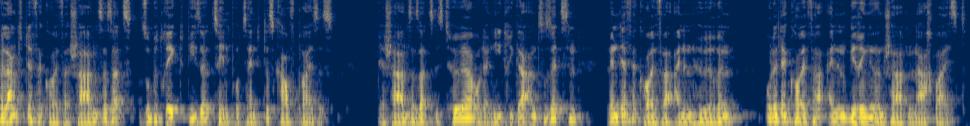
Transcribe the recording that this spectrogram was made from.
Verlangt der Verkäufer Schadensersatz, so beträgt dieser 10 Prozent des Kaufpreises. Der Schadensersatz ist höher oder niedriger anzusetzen, wenn der Verkäufer einen höheren oder der Käufer einen geringeren Schaden nachweist.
